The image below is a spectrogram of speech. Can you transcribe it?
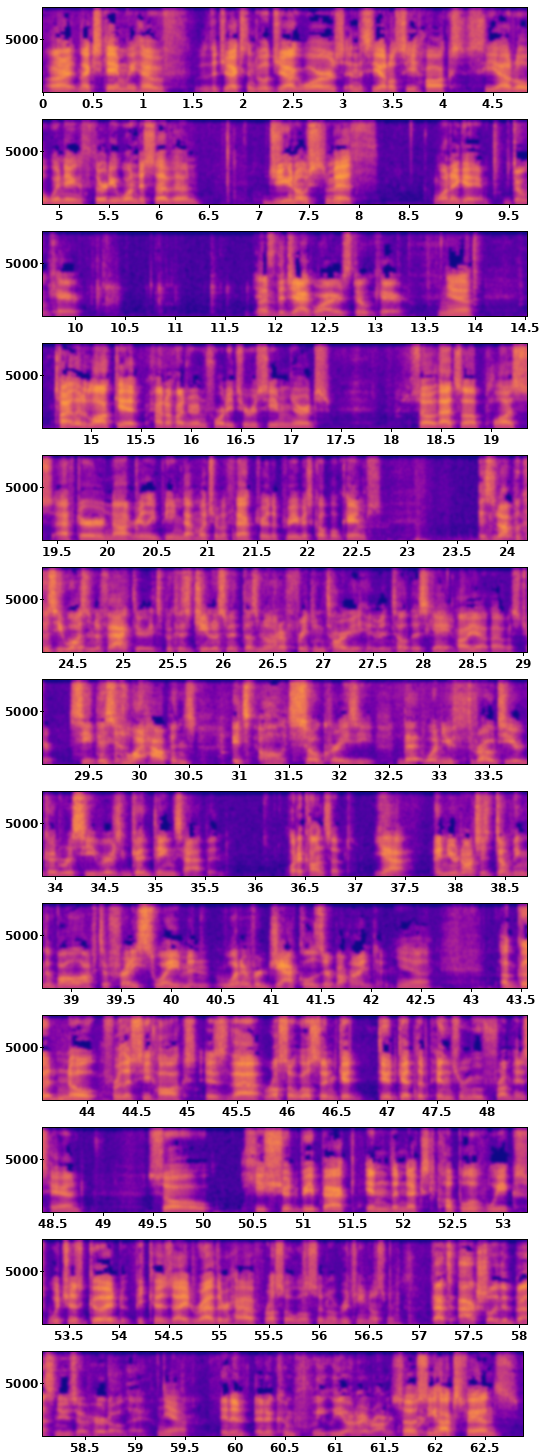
All right, next game we have the Jacksonville Jaguars and the Seattle Seahawks. Seattle winning 31 to 7. Geno Smith won a game. Don't care. It's I'm, the Jaguars. Don't care. Yeah. Tyler Lockett had 142 receiving yards. So that's a plus after not really being that much of a factor the previous couple of games. It's not because he wasn't a factor. It's because Geno Smith doesn't know how to freaking target him until this game. Oh yeah, that was true. See, this is what happens. It's oh, it's so crazy that when you throw to your good receivers, good things happen. What a concept. Yeah. And you're not just dumping the ball off to Freddie Swain and whatever jackals are behind him. Yeah. A good note for the Seahawks is that Russell Wilson get, did get the pins removed from his hand. So he should be back in the next couple of weeks, which is good because I'd rather have Russell Wilson over Geno Smith. That's actually the best news I've heard all day. Yeah. In a, in a completely unironic So, form. Seahawks fans,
